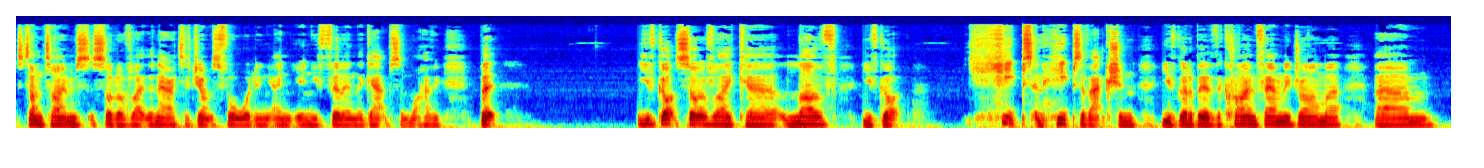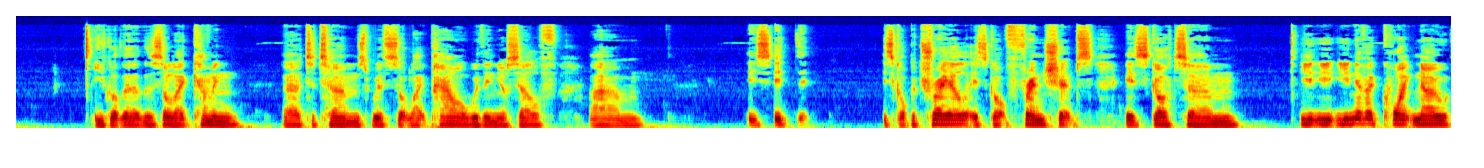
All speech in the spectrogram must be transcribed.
sometimes sort of like the narrative jumps forward and, and, and you fill in the gaps and what have you but you've got sort of like uh, love you've got heaps and heaps of action. You've got a bit of the crime family drama. Um, you've got the, the sort of like coming uh, to terms with sort of like power within yourself. Um, it's it it's got betrayal it's got friendships it's got um, you, you, you never quite know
